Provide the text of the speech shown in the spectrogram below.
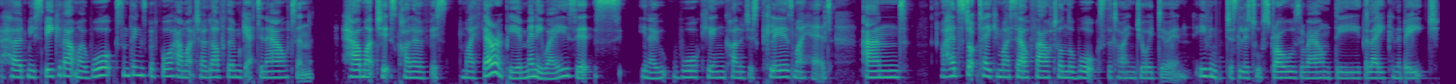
heard me speak about my walks and things before, how much I love them, getting out, and how much it's kind of it's my therapy in many ways. It's you know, walking kind of just clears my head. And I had stopped taking myself out on the walks that I enjoyed doing, even just little strolls around the, the lake and the beach.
